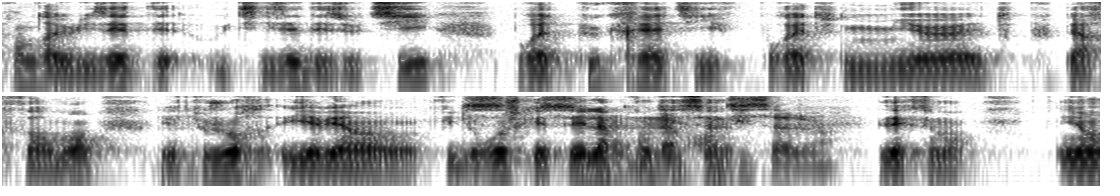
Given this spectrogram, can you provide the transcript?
d'apprendre à utiliser des, utiliser des outils pour être plus créatif, pour être mieux, être plus performant. Mais toujours, il y avait un fil rouge qui était l'apprentissage. Exactement. Et on,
